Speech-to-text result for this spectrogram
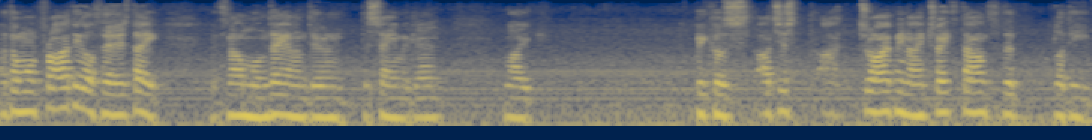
I don't want Friday or Thursday. It's now Monday and I'm doing the same again. Like because I just I drive my nitrates down to the bloody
